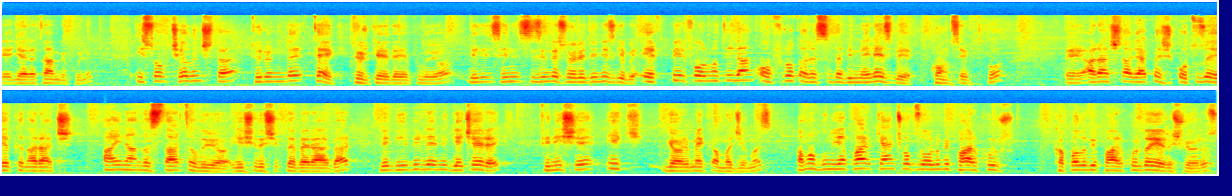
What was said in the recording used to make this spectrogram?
e, yaratan bir kulüp. ISOF Challenge da türünde tek Türkiye'de yapılıyor. Dedi, senin sizin de söylediğiniz gibi F1 formatıyla offroad arasında bir melez bir konsept bu. E, araçlar yaklaşık 30'a yakın araç aynı anda start alıyor yeşil ışıkla beraber ve birbirlerini geçerek finişi ilk görmek amacımız. Ama bunu yaparken çok zorlu bir parkur, kapalı bir parkurda yarışıyoruz.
